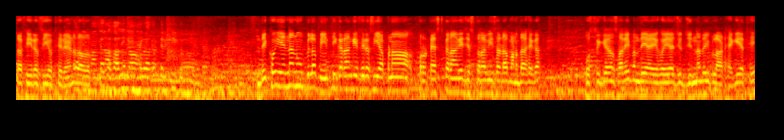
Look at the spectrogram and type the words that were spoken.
ਤਾਂ ਫਿਰ ਅਸੀਂ ਉੱਥੇ ਰਹਿਣ ਦਾ ਮੰਗ ਦਾ ਹੱਲ ਨਾ ਹੋਇਆ ਤਾਂ ਫਿਰ ਕੀ ਕਰੋਗੇ ਦੇਖੋ ਜੀ ਇਹਨਾਂ ਨੂੰ ਪਹਿਲਾਂ ਬੇਨਤੀ ਕਰਾਂਗੇ ਫਿਰ ਅਸੀਂ ਆਪਣਾ ਪ੍ਰੋਟੈਸਟ ਕਰਾਂਗੇ ਜਿਸ ਤਰ੍ਹਾਂ ਵੀ ਸਾਡਾ ਬਣਦਾ ਹੈਗਾ। ਉਸ ਤਰੀਕੇ ਨਾਲ ਸਾਰੇ ਬੰਦੇ ਆਏ ਹੋਏ ਆ ਜੋ ਜਿਨ੍ਹਾਂ ਦੇ ਵੀ ਪਲਾਟ ਹੈਗੇ ਆ ਇੱਥੇ।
